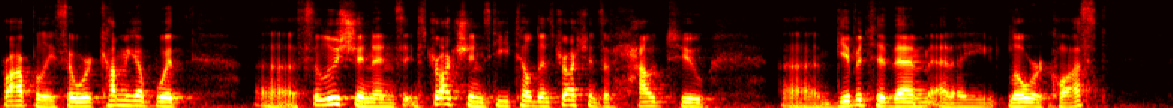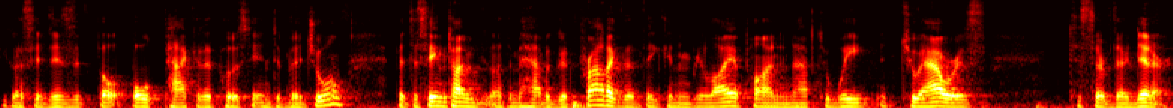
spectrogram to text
properly. So we're coming up with a solution and instructions detailed instructions of how to uh, give it to them at a lower cost because it is a bulk pack as opposed to individual. But at the same time let them have a good product that they can rely upon and not have to wait two hours to serve their dinner.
